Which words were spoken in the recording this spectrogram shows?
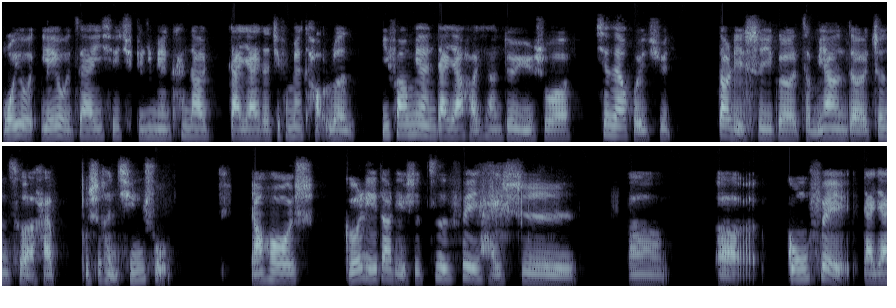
我有也有在一些群里面看到大家的这方面讨论，一方面大家好像对于说现在回去到底是一个怎么样的政策还。不是很清楚，然后是隔离到底是自费还是呃呃公费，大家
